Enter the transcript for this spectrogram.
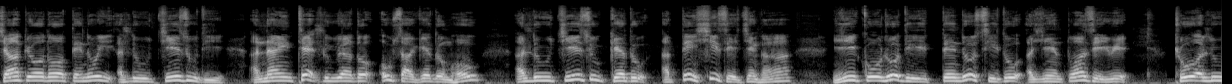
ကြားပြောသောတင်တို့၏အလှကျေးဇူးသည်အနိုင်ထက်လှူရသောဥစ္စာကဲ့သို့မဟုတ်အလှကျေးဇူးကဲ့သို့အသင့်ရှိစေခြင်းဟာညီကိုတို့သည်တင်တို့စီတို့အရင်သွားစေ၍ထိုအလှ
